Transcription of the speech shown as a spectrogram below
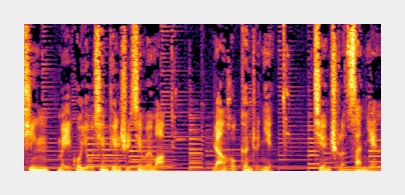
听美国有线电视新闻网，然后跟着念，坚持了三年。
